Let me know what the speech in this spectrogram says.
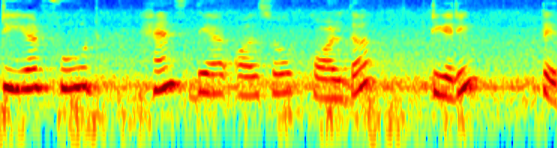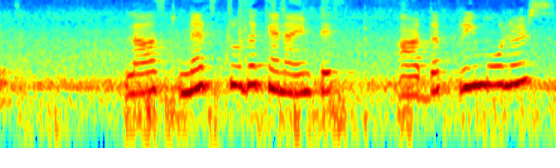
tear food, hence they are also called the tearing teeth. Last, next to the canine teeth are the premolars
